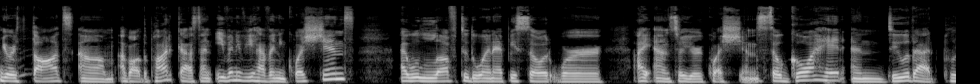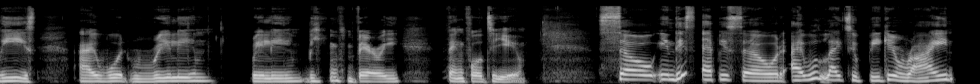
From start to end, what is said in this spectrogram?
your thoughts um, about the podcast. And even if you have any questions, I would love to do an episode where I answer your questions. So go ahead and do that, please. I would really, really be very thankful to you. So in this episode, I would like to piggy ride.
